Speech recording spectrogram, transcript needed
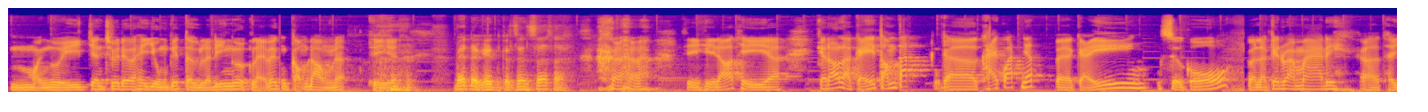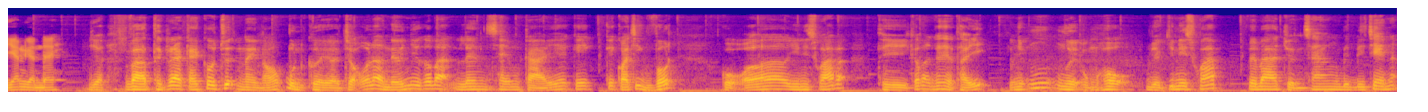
Mọi người trên Twitter hay dùng cái từ là đi ngược lại với cộng đồng đó. Thì bet against consensus à? Thì thì đó thì ờ, cái đó là cái tóm tắt uh, khái quát nhất về cái sự cố gọi là cái drama đi uh, thời gian gần đây Yeah. Và thực ra cái câu chuyện này nó buồn cười ở chỗ là nếu như các bạn lên xem cái cái cái quá trình vote của Uniswap á, thì các bạn có thể thấy những người ủng hộ việc Uniswap V3 chuyển sang bên blockchain á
